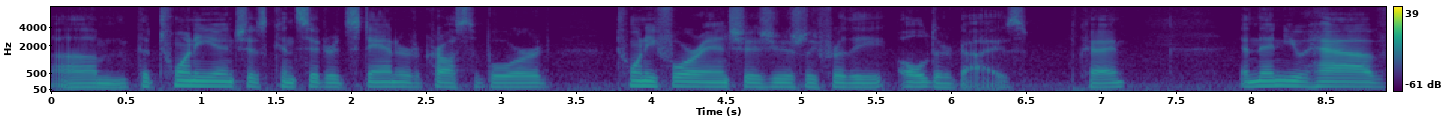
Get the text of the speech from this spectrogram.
Um, the 20 inch is considered standard across the board. 24 inch is usually for the older guys. Okay. And then you have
